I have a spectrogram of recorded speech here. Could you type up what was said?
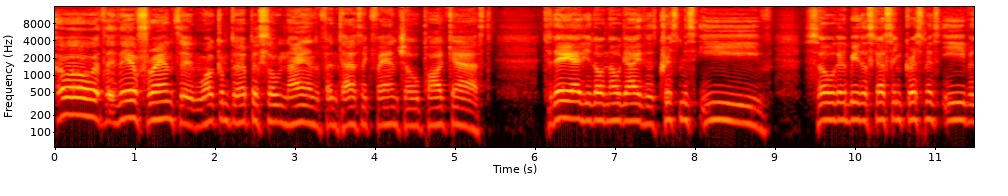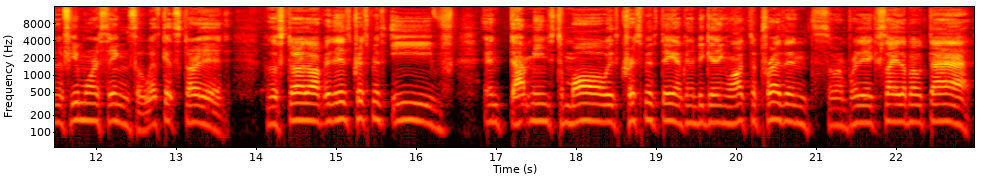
Hello, it's Isaiah and Welcome to episode 9 of the Fantastic Fan Show podcast. Today, as you don't know, guys, is Christmas Eve. So, we're going to be discussing Christmas Eve and a few more things. So, let's get started. So, to start off, it is Christmas Eve. And that means tomorrow is Christmas Day. I'm going to be getting lots of presents. So, I'm pretty excited about that.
